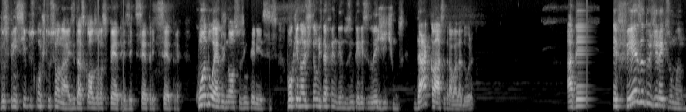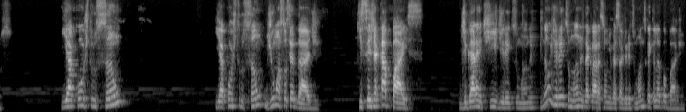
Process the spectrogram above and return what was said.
dos princípios constitucionais e das cláusulas pétreas, etc., etc., quando é dos nossos interesses, porque nós estamos defendendo os interesses legítimos da classe trabalhadora, a defesa dos direitos humanos e a construção e a construção de uma sociedade que seja capaz de garantir direitos humanos, não direitos humanos, Declaração Universal de Direitos Humanos, que aquilo é bobagem,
